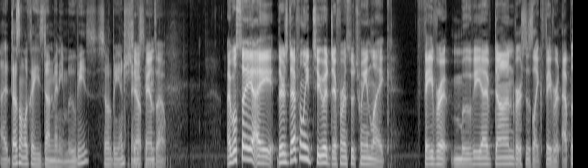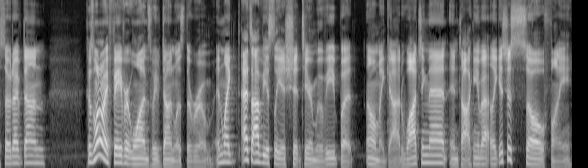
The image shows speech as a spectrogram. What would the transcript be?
Uh, It doesn't look like he's done many movies, so it'll be interesting. See how it pans out. I will say I there's definitely too a difference between like favorite movie I've done versus like favorite episode I've done. Cause one of my favorite ones we've done was The Room. And like that's obviously a shit tier movie, but oh my god, watching that and talking about like it's just so funny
